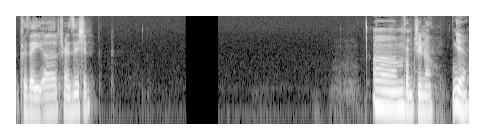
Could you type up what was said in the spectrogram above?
because they uh transition. Um. from Juno. Yeah. I know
